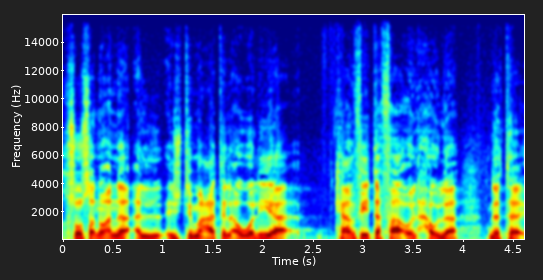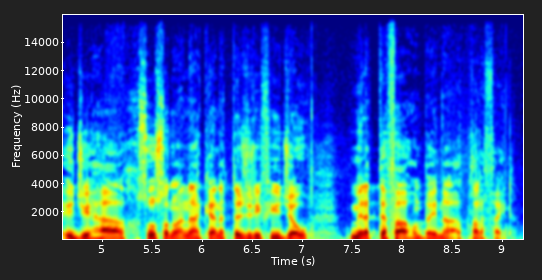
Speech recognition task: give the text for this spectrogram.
خصوصا وأن الاجتماعات الأولية كان في تفاؤل حول نتائجها خصوصا وأنها كانت تجري في جو من التفاهم بين الطرفين؟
